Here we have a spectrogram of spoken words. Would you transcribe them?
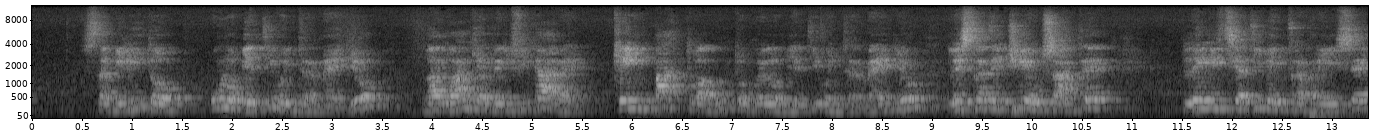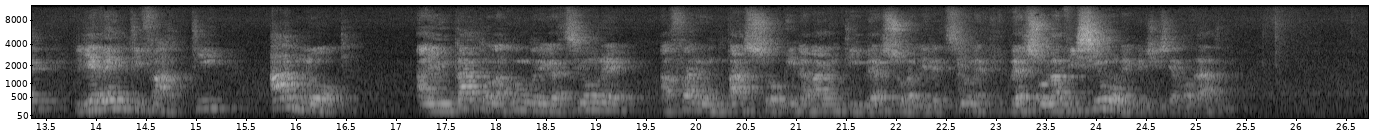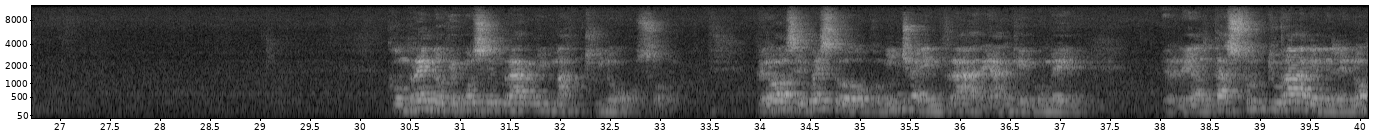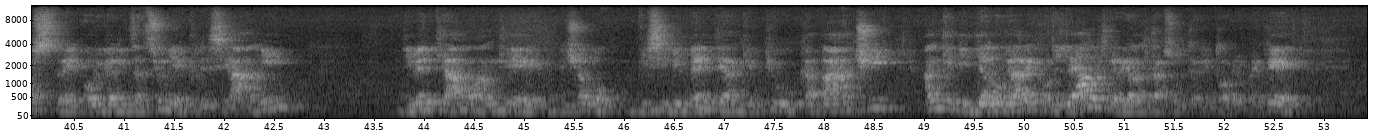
stabilito un obiettivo intermedio, vado anche a verificare che impatto ha avuto quell'obiettivo intermedio, le strategie usate le iniziative intraprese, gli eventi fatti hanno aiutato la congregazione a fare un passo in avanti verso la direzione, verso la visione che ci siamo dati? Comprendo che può sembrarvi macchinoso, però se questo comincia a entrare anche come realtà strutturale delle nostre organizzazioni ecclesiali diventiamo anche diciamo visibilmente anche più capaci anche di dialogare con le altre realtà sul territorio, perché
